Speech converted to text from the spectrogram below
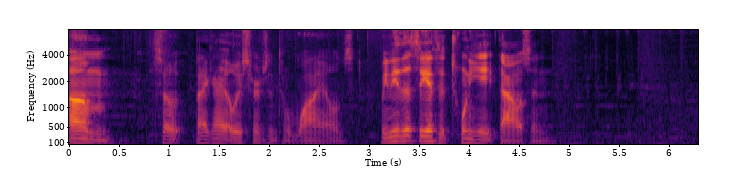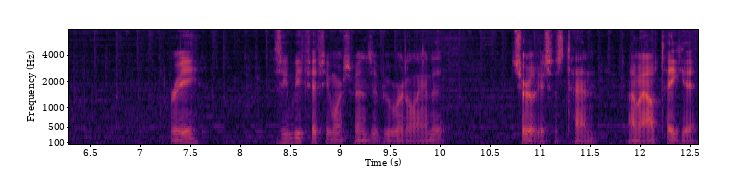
Um so that guy always turns into wilds. We need this to get to 28,000. Three? Is it gonna be 50 more spins if we were to land it? Surely it's just 10. I mean, I'll take it.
